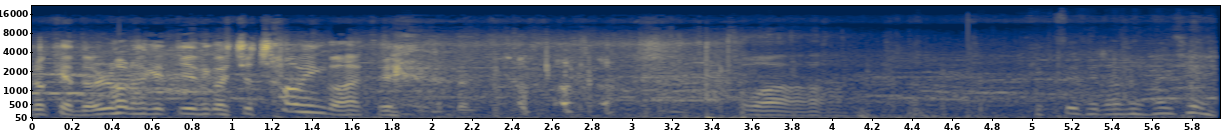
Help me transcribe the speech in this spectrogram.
이렇게 널널하게 뛰는 거 진짜 처음인 것 같아. 와, 빅스 회장님 화이팅!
